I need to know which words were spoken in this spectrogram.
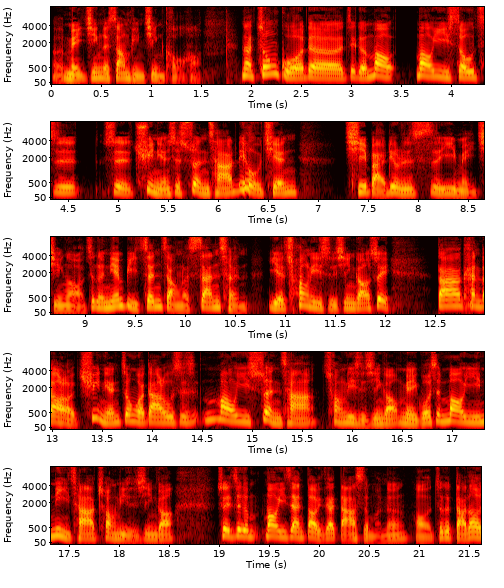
呃，美金的商品进口哈。那中国的这个贸贸易收支是去年是顺差六千七百六十四亿美金啊，这个年比增长了三成，也创历史新高。所以大家看到了，去年中国大陆是贸易顺差创历史新高，美国是贸易逆差创历史新高。所以这个贸易战到底在打什么呢？哦，这个打到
